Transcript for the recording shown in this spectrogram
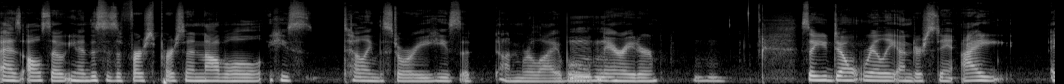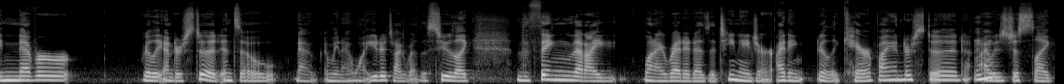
as also you know this is a first person novel. He's telling the story. He's an unreliable Mm-hmm. narrator. So you don't really understand i i never really understood. And so now i mean i want you to talk about this too. Like the thing that i when i read it as a teenager i didn't really care if i understood i was just like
